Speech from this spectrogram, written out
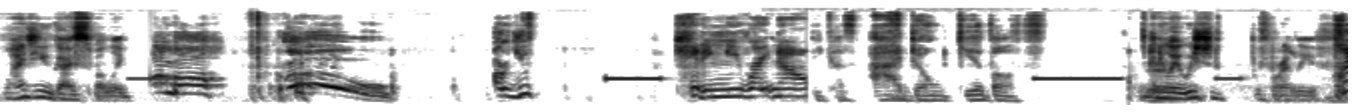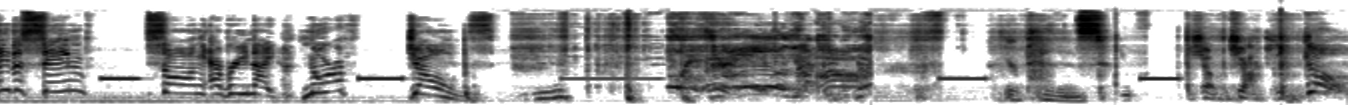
Why do you guys smell like? Uncle! Whoa! Are you kidding me right now? Because I don't give a. Anyway, we should before I leave. Play the same song every night. Norah Jones. You. Your pens. You Jump jockey, go.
